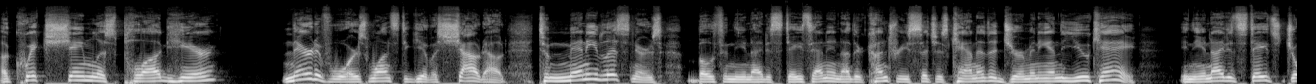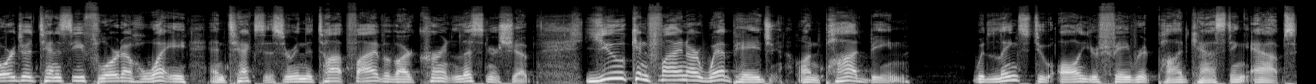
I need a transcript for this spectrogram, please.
a quick shameless plug here. Narrative Wars wants to give a shout out to many listeners, both in the United States and in other countries such as Canada, Germany, and the UK. In the United States, Georgia, Tennessee, Florida, Hawaii, and Texas are in the top five of our current listenership. You can find our webpage on Podbean with links to all your favorite podcasting apps.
